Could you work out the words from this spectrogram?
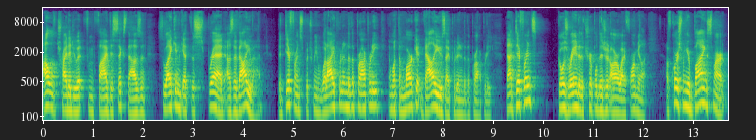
I'll try to do it from 5 to 6,000 so I can get the spread as a value add. The difference between what I put into the property and what the market values I put into the property. That difference goes right into the triple digit ROI formula. Of course, when you're buying smart,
